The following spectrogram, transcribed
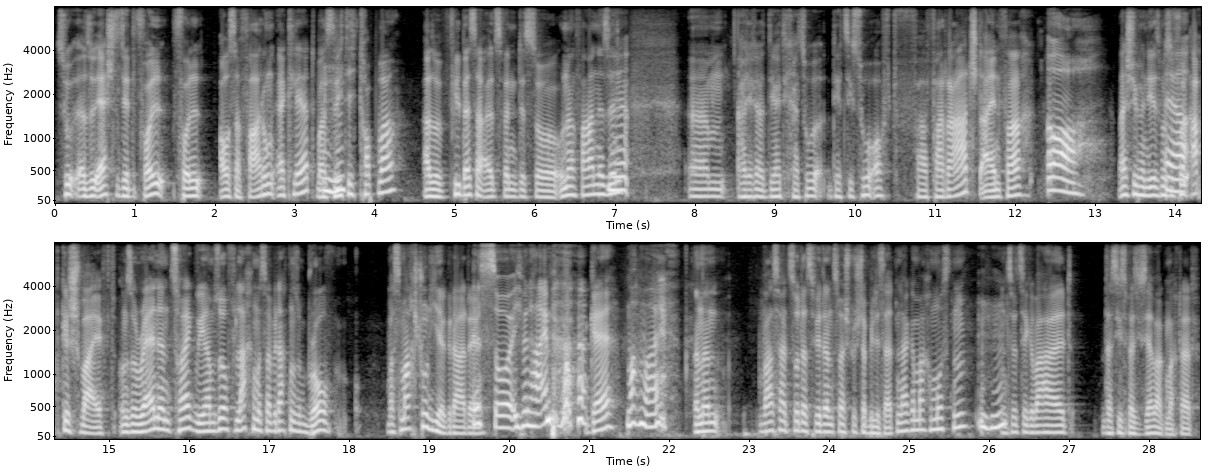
so, also erstens, sie hat voll, voll aus Erfahrung erklärt, was richtig top war. Also viel besser, als wenn das so Unerfahrene sind. Ja. Ähm, aber die, hat- die, hat, sich halt so, die hat sich so oft ver, verratscht einfach. Oh. Weißt du, wie man die ist mal Ja. so voll abgeschweift und so random Zeug. Wir haben so oft lachen müssen, weil wir dachten so, Bro, was machst du hier gerade? Ist so, ich will heim. Gell? Mach mal. Und dann war es halt so, dass wir dann zum Beispiel stabile Seitenlage machen mussten. Mhm. Und das Witzige war halt, dass sie es bei sich selber gemacht hat.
